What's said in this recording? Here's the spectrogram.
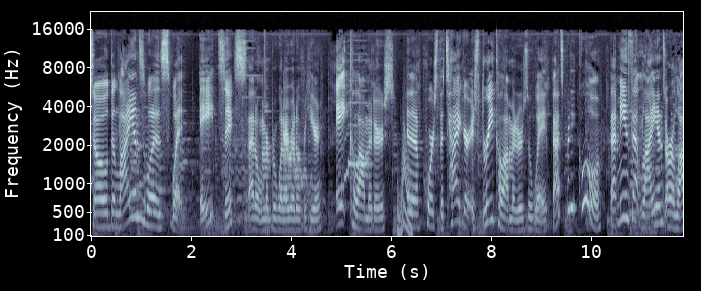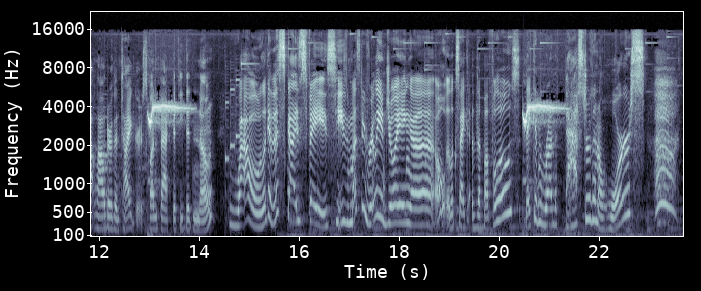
So the lion's was, what, eight, six? I don't remember what I read over here. Eight kilometers. And then, of course, the tiger is three kilometers away. That's pretty cool. That means that lions are a lot louder than tigers. Fun fact if you didn't know. Wow, look at this guy's face. He must be really enjoying, uh, oh, it looks like the buffaloes. They can run faster than a horse.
